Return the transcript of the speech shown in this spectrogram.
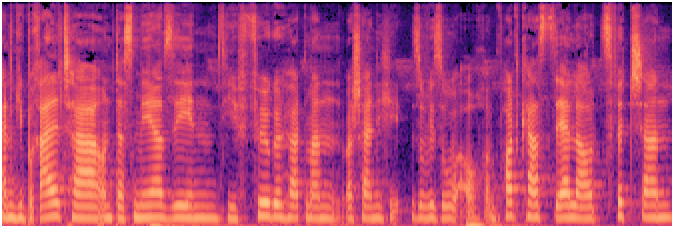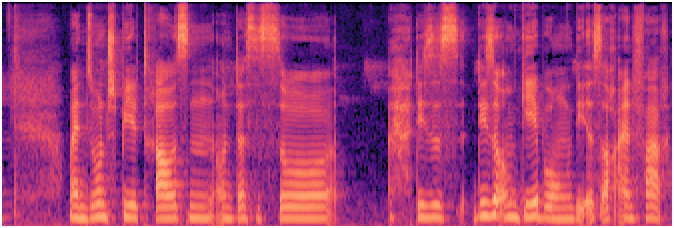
kann Gibraltar und das Meer sehen. Die Vögel hört man wahrscheinlich sowieso auch im Podcast sehr laut zwitschern. Mein Sohn spielt draußen und das ist so, dieses, diese Umgebung, die ist auch einfach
